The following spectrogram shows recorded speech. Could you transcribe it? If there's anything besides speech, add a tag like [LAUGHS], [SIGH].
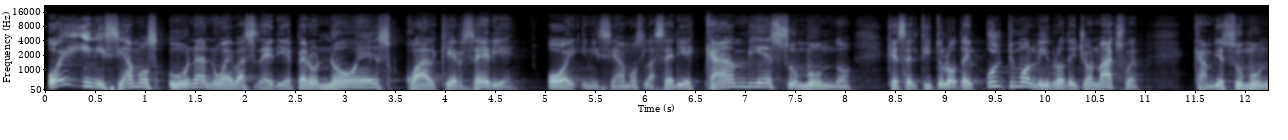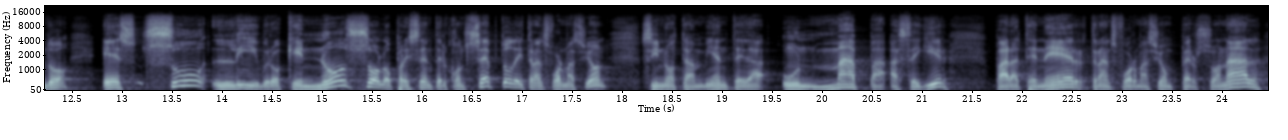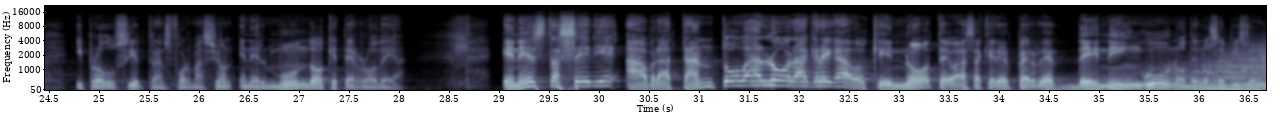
Hoy iniciamos una nueva serie, pero no es cualquier serie. Hoy iniciamos la serie Cambie su mundo, que es el título del último libro de John Maxwell. Cambie su mundo es su libro que no solo presenta el concepto de transformación, sino también te da un mapa a seguir para tener transformación personal y producir transformación en el mundo que te rodea. En esta serie habrá tanto valor agregado que no te vas a querer perder de ninguno de los episodios.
